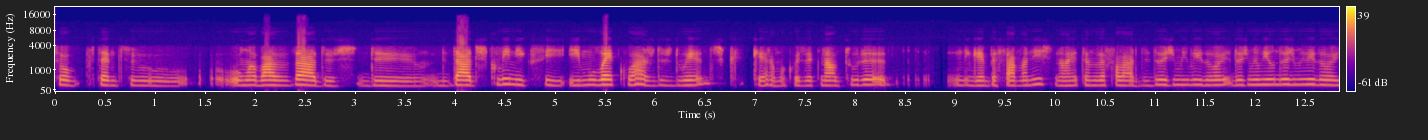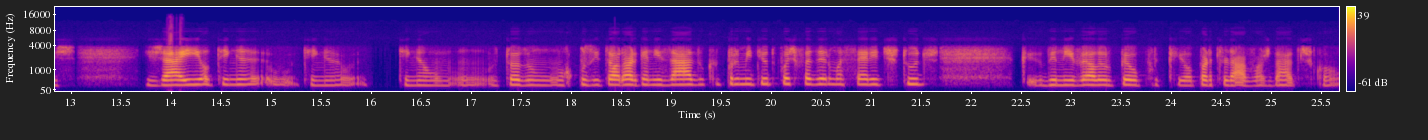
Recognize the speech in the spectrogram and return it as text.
sobre, portanto, uma base de dados de, de dados clínicos e, e, moleculares dos doentes, que, que, era uma coisa que na altura ninguém pensava nisto, não é? Estamos a falar de 2002, 2001, 2002. E já aí ele tinha, tinha, tinha um, um, todo um repositório organizado que permitiu depois fazer uma série de estudos que, de nível europeu, porque ele partilhava os dados com,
